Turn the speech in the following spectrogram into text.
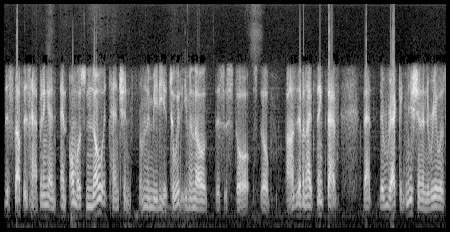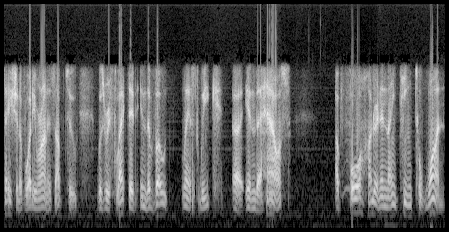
this stuff is happening, and, and almost no attention from the media to it, even though this is still still positive. And I think that that the recognition and the realization of what Iran is up to was reflected in the vote last week uh, in the House of 419 to 1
